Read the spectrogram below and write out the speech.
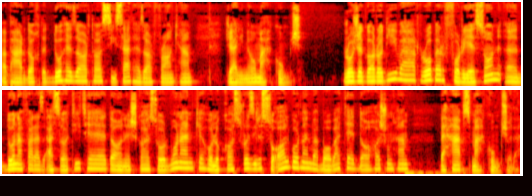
و پرداخت دو هزار تا 300 هزار فرانک هم جریمه و محکوم میشه. روژه گارودی و روبر فوریسون دو نفر از اساتید دانشگاه سوربونن که هولوکاست رو زیر سوال بردن و بابت ادعاهاشون هم به حبس محکوم شدن.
